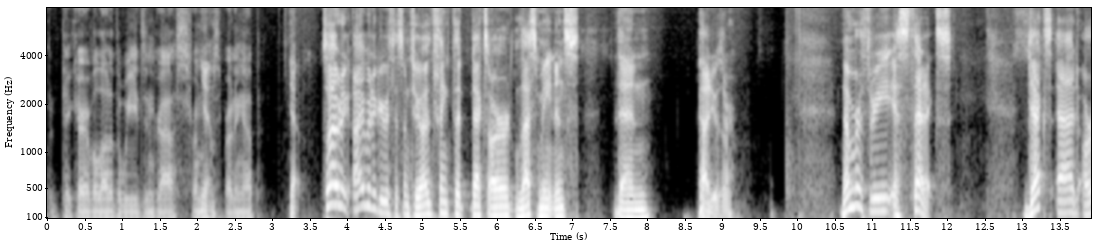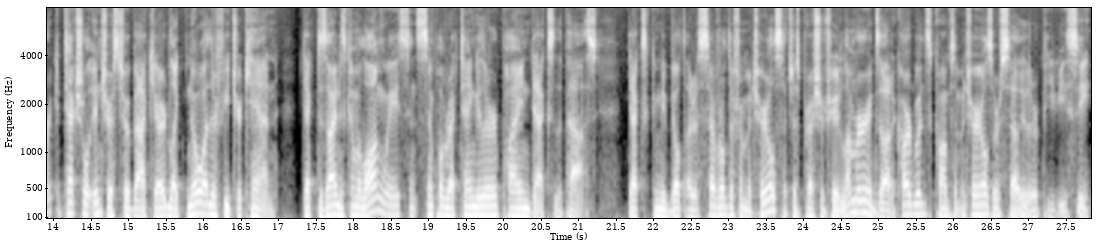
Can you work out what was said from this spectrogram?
would take care of a lot of the weeds and grass from Yeah. sprouting up. Yeah. So I would I would agree with this one too. I think that decks are less maintenance than patios are. Number three, aesthetics. Decks add architectural interest to a backyard like no other feature can. Deck design has come a long way since simple rectangular pine decks of the past. Decks can be built out of several different materials such as pressure treated lumber, exotic hardwoods, composite materials, or cellular PVC.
